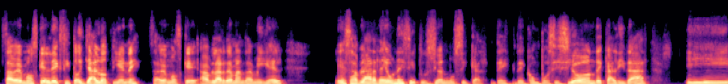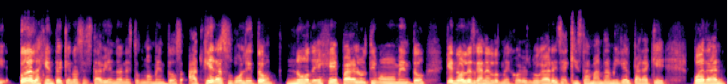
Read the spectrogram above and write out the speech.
Sabemos que el éxito ya lo tiene. Sabemos que hablar de Amanda Miguel es hablar de una institución musical, de, composición, de calidad. Y toda la gente que nos está viendo en estos momentos, adquiera su boleto, no deje para el último momento, que no les ganen los mejores lugares. Y aquí está Amanda Miguel para que puedan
